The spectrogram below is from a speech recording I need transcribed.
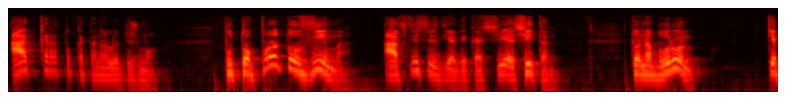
Άκρατο καταναλωτισμό που το πρώτο βήμα αυτής της διαδικασίας ήταν το να μπορούν και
